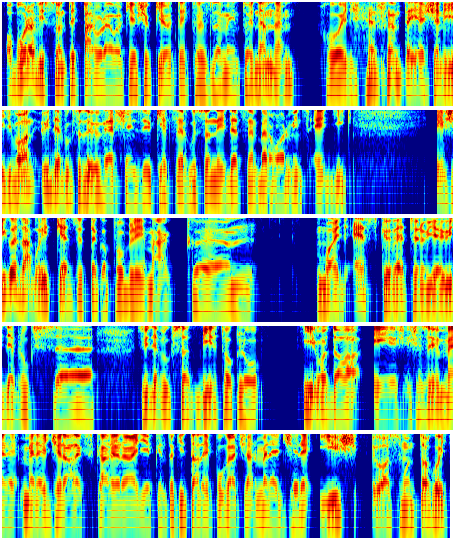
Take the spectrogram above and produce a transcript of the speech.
A Bora viszont egy pár órával később kijött egy közleményt, hogy nem, nem, hogy ez nem teljesen így van, Üdebrux az ő versenyző 2024. december 31-ig. És igazából itt kezdődtek a problémák, majd ezt követően ugye Üdebrux, az Üdebruxot birtokló iroda és, és az ő menedzser Alex Carrera egyébként, aki Tadej Pogácsár menedzsere is, ő azt mondta, hogy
